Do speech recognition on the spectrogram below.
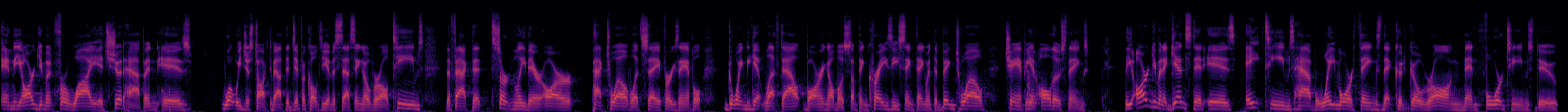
And the argument for why it should happen is what we just talked about the difficulty of assessing overall teams, the fact that certainly there are Pac 12, let's say, for example, going to get left out, barring almost something crazy. Same thing with the Big 12 champion, all those things. The argument against it is eight teams have way more things that could go wrong than four teams do,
